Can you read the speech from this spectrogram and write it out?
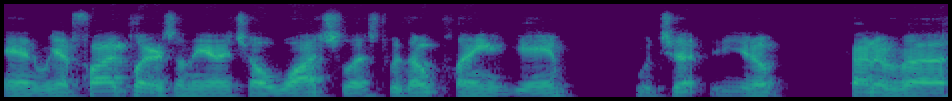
And we had five players on the NHL watch list without playing a game, which uh, you know kind of uh,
